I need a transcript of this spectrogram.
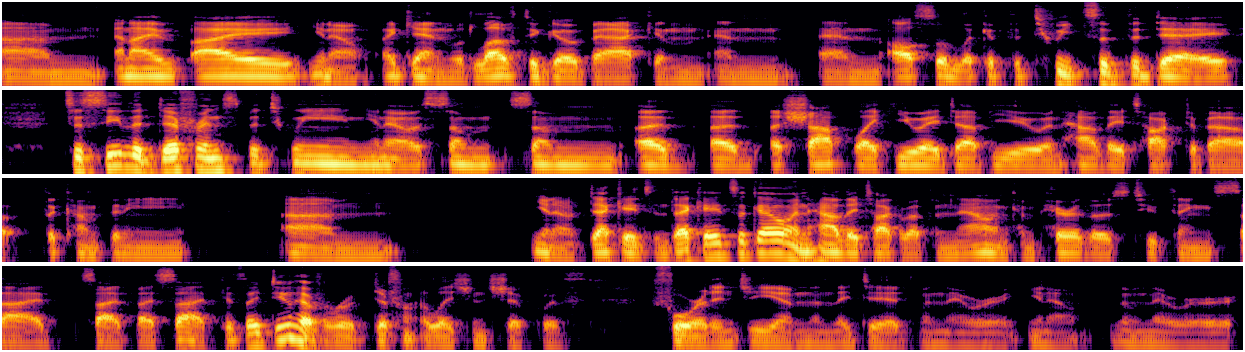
Um, and I, I, you know, again, would love to go back and and and also look at the tweets of the day to see the difference between, you know, some some a, a, a shop like UAW and how they talked about the company, um, you know, decades and decades ago, and how they talk about them now, and compare those two things side side by side because they do have a different relationship with Ford and GM than they did when they were, you know, when they were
